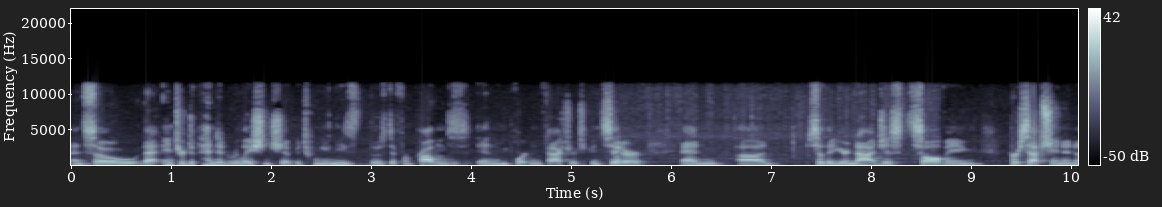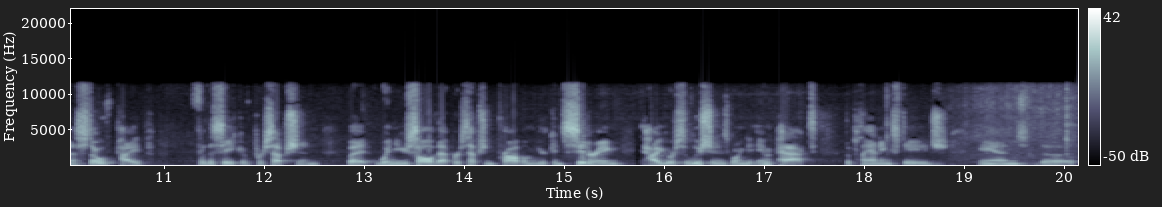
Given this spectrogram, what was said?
And so that interdependent relationship between these those different problems is an important factor to consider, and uh, so that you're not just solving perception in a stovepipe for the sake of perception, but when you solve that perception problem, you're considering how your solution is going to impact the planning stage and the,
